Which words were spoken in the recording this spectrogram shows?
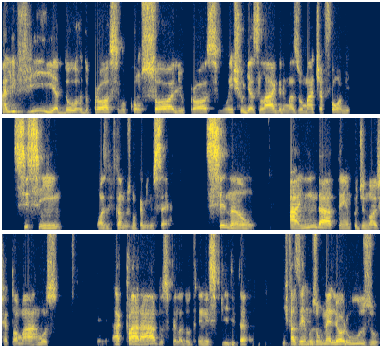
alivie a dor do próximo, console o próximo, enxugue as lágrimas ou mate a fome? Se sim, nós estamos no caminho certo. Se não, ainda há tempo de nós retomarmos, aclarados pela doutrina espírita, e fazermos um melhor uso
